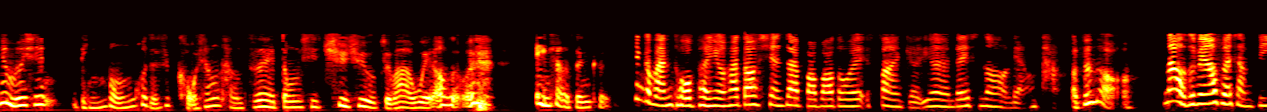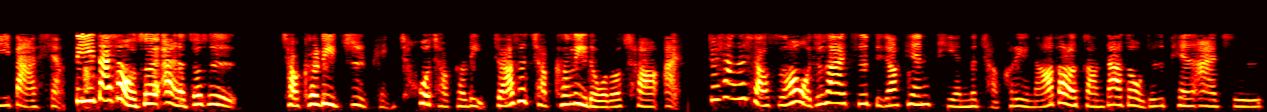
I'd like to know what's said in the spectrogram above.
你有没有一些柠檬或者是口香糖之类的东西，去去嘴巴的味道什么的，印象深刻。那个馒头朋友，他到现在包包都会放一个有点类似那种凉糖啊，真的哦。那我这边要分享第一大项，第一大项我最爱的就是巧克力制品或巧克力，只要是巧克力的我都超爱。就像是小时候，我就是爱吃比较偏甜的巧克力，然后到了长大之后，我就是偏爱吃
